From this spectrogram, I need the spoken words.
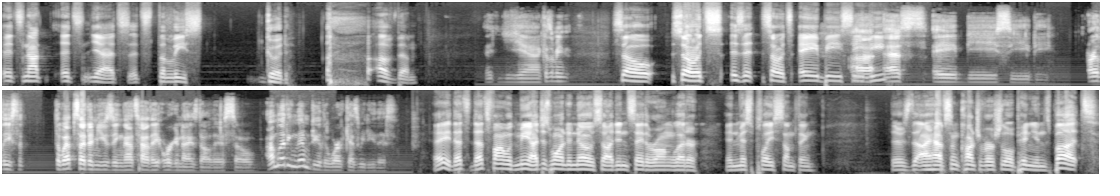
It's not. It's yeah. It's it's the least good of them. Yeah, because I mean So so it's is it so it's A B C Uh, D. S A B C D, or at least the, website I'm using. That's how they organized all this. So I'm letting them do the work as we do this. Hey, that's that's fine with me. I just wanted to know so I didn't say the wrong letter and misplace something. There's the, I have some controversial opinions, but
